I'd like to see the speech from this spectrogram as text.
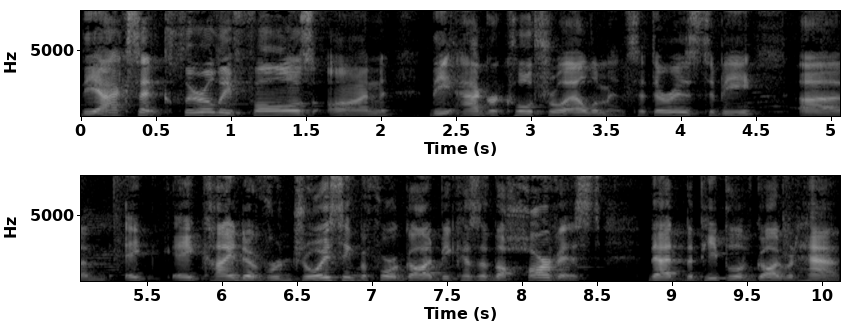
the accent clearly falls on the agricultural elements, that there is to be um, a, a kind of rejoicing before God because of the harvest that the people of God would have.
